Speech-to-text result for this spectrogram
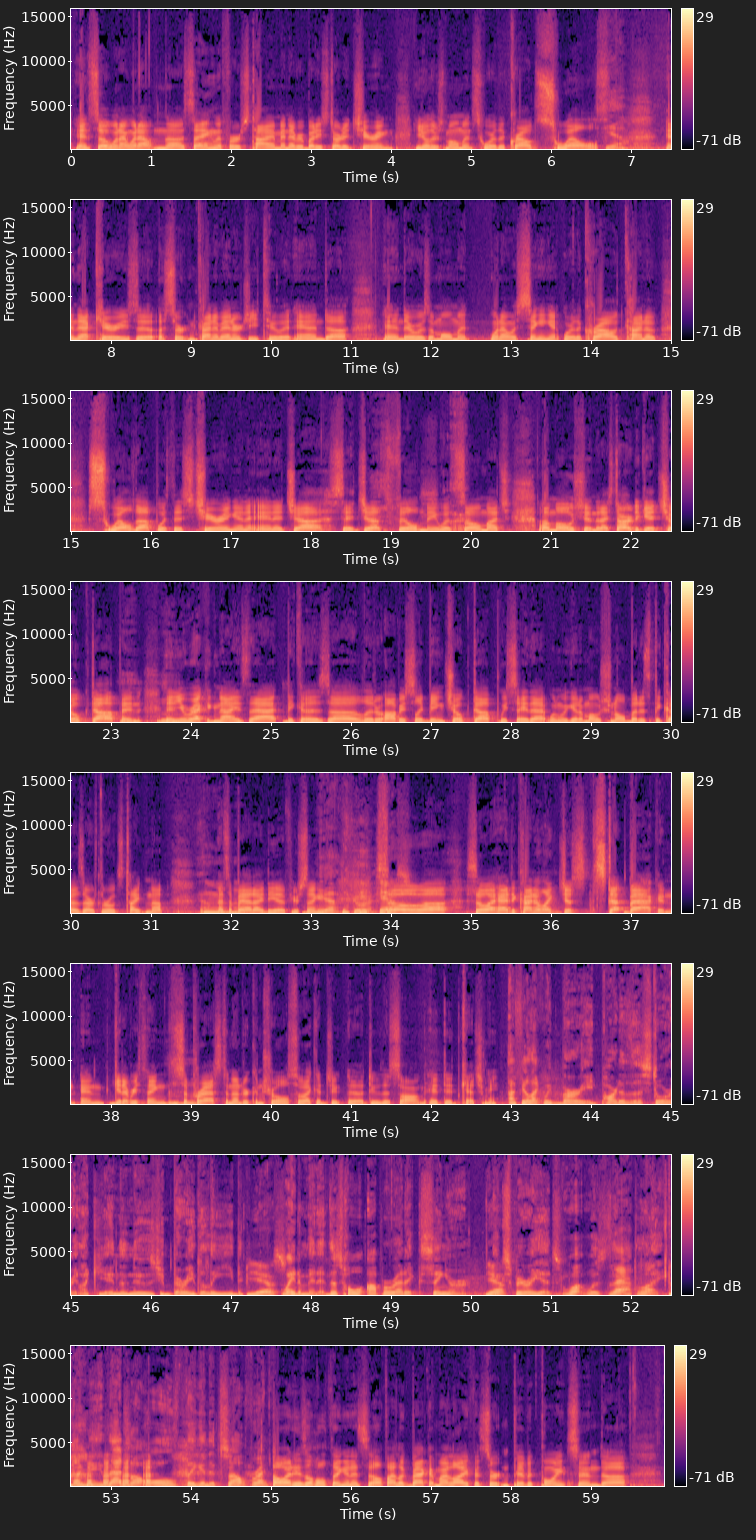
And so when I went out and uh, sang the first time and everybody started cheering, you know, there's moments where the crowd swells. Yeah. And that carries a, a certain kind of energy to it. And, uh, and there was a moment when I was singing it where the crowd kind of swelled up with this cheering and and it just it just filled me with so much emotion that I started to get choked up. And then you recognize that because uh literally obviously being choked up we say that when we get emotional but it's because our throats tighten up. That's a bad idea if you're singing. Yeah, sure. so uh, so I had to kind of like just step back and, and get everything suppressed and under control so I could do, uh, do this song. It did catch me. I feel like we buried part of the story. Like in the news, you bury the lead. Yes. Wait a minute. This whole operatic singer Yeah. experience, what was that like? I mean, that's a whole thing in itself, right? Oh, it is a whole thing in itself. I look back at my life at certain pivot points, and uh,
